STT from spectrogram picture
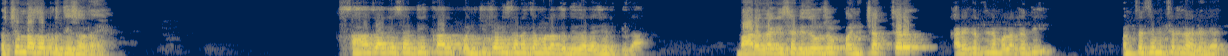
प्रचंड असा प्रतिसाद आहे. सहा जागेसाठी काल पंचेचाळीस जणांच्या मुलाखती झाल्या झडपीला. बारा जागेसाठी जवळजवळ पंच्याहत्तर कार्यकर्त्यांच्या मुलाखती पंचायत समितीसाठी झालेल्या आहेत.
